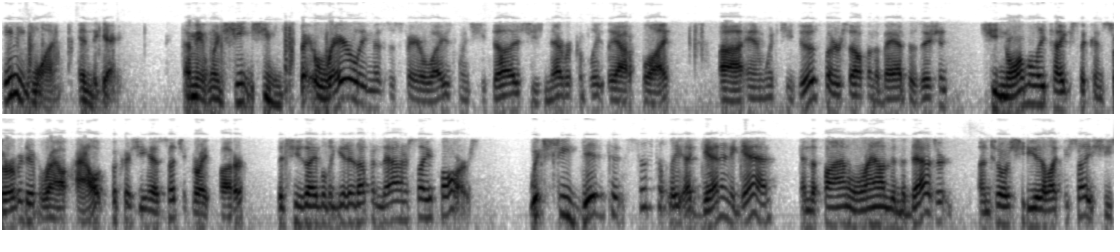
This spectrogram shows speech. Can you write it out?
anyone in the game. I mean, when she she rarely misses fairways. When she does, she's never completely out of play. Uh, and when she does put herself in a bad position, she normally takes the conservative route out because she has such a great putter that she's able to get it up and down and save pars, which she did consistently again and again in the final round in the desert until she, like you say, she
